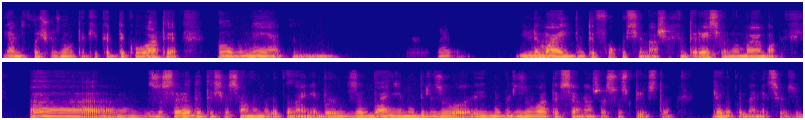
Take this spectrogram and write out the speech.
я не хочу знову таки критикувати, але вони не мають бути в фокусі наших інтересів. Ми маємо зосередитися саме на виконанні бойових завдань і мобілізувати, мобілізувати все наше суспільство для виконання цих зав-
